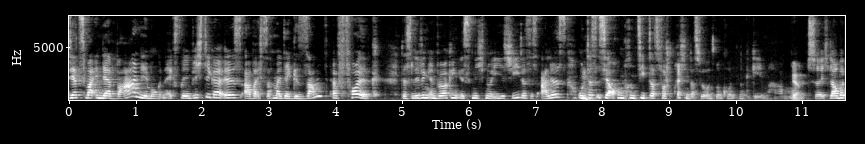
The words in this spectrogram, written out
der zwar in der Wahrnehmung ein extrem wichtiger ist, aber ich sag mal, der Gesamterfolg das Living and Working ist nicht nur ESG, das ist alles. Und mhm. das ist ja auch im Prinzip das Versprechen, das wir unseren Kunden gegeben haben. Ja. Und äh, ich glaube,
